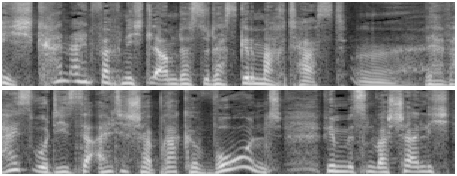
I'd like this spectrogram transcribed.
Ich kann einfach nicht glauben, dass du das gemacht hast. Wer weiß, wo diese alte Schabracke wohnt. Wir müssen wahrscheinlich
